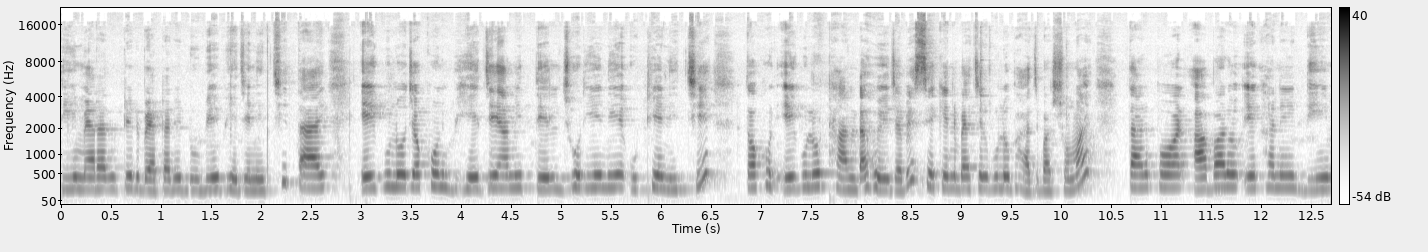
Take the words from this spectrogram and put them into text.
ডিম, অ্যারারুটের ব্যাটারে ডুবিয়ে ভেজে নিচ্ছি, তাই এইগুলো যখন ভেজে আমি তেল ঝরিয়ে নিয়ে উঠিয়ে নিচ্ছি, তখন এগুলো ঠান্ডা হয়ে যাবে সেকেন্ড ব্যাচেরগুলো ভাজবার সময়। তারপর আবারও এখানে ডিম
